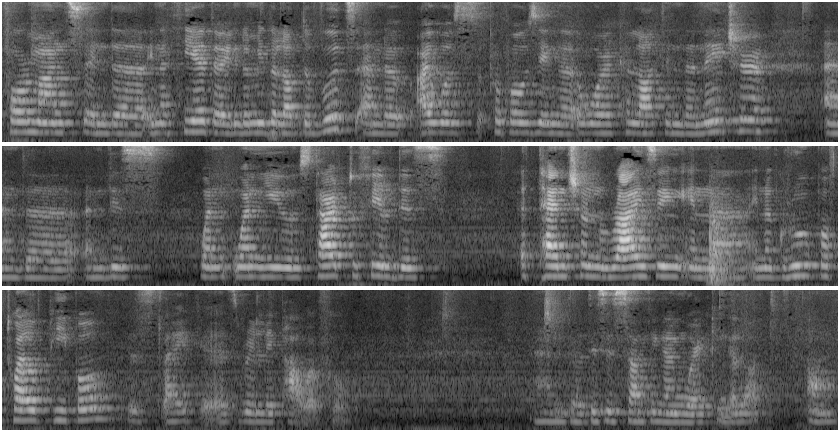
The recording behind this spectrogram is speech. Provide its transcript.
four months in, the, in a theater in the middle of the woods, and I was proposing uh, work a lot in the nature, and and this when when you start to feel this attention rising in a, in a group of 12 people is like it's really powerful. And uh, this is something i'm working a lot on.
